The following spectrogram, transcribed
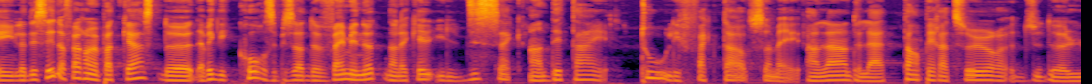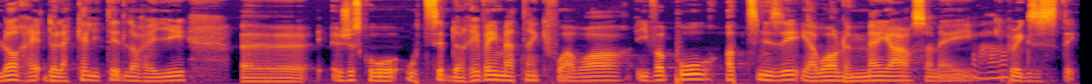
Et il a décidé de faire un podcast de, avec des courts épisodes de 20 minutes dans lesquels il dissèque en détail tous les facteurs du sommeil, allant de la température, du, de, de la qualité de l'oreiller, euh, jusqu'au type de réveil matin qu'il faut avoir. Il va pour optimiser et avoir le meilleur sommeil qui peut exister.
